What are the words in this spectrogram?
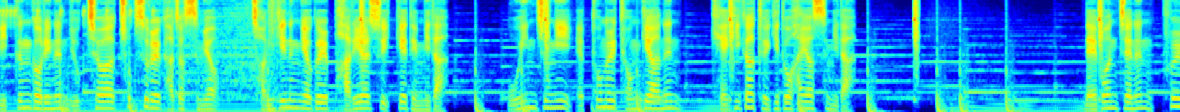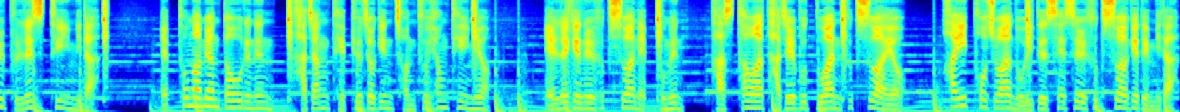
미끈거리는 육체와 촉수를 가졌으며 전기 능력을 발휘할 수 있게 됩니다. 5인중이 앱톰을 경계하는 계기가 되기도 하였습니다. 네 번째는 풀 블래스트입니다. 앱톰 하면 떠오르는 가장 대표적인 전투 형태이며 엘레겐을 흡수한 앱톰은 바스타와 다젤부 또한 흡수하여 하이퍼조아 노이드 셋을 흡수하게 됩니다.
